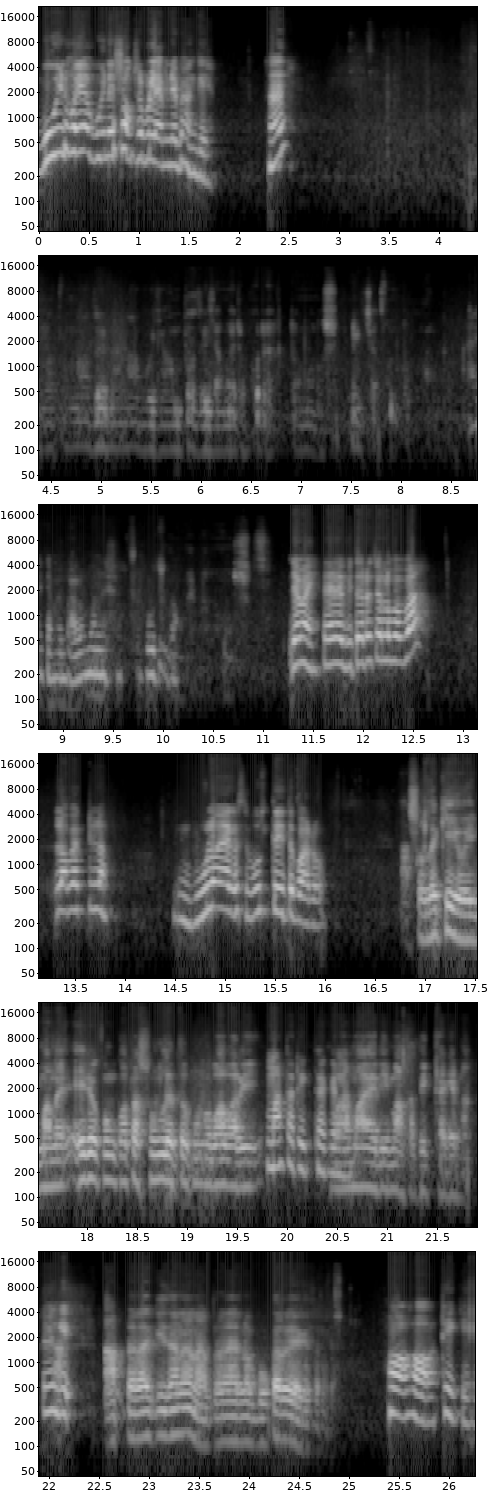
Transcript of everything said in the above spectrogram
বুইন হইয়া বুইনের সংসার বলে এমনি ভাঙ্গে। হ্যাঁ। আরে জামাই ভালো মানুষ হচ্ছে বুঝলো। জামাই তাহলে ভিতরে চলো বাবা। লব একটি ল ভুল হয়ে গেছে বুঝতেই তো পারো। আসলে কি ওই মানে এইরকম কথা শুনলে তো কোনো বাবারই মাথা ঠিক থাকে না। মায়েরই মাথা ঠিক থাকে না। তুমি কি আপনারা কি জানেন? আপনারা এখন বোকার হয়ে গেছেন। হ হ ঠিকই।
